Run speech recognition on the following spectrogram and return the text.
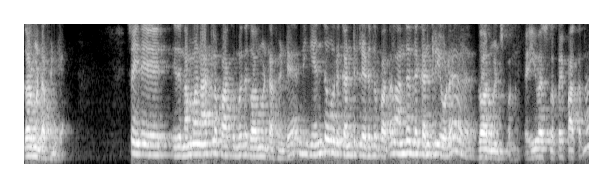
கவர்மெண்ட் ஆஃப் இந்தியா ஸோ இது இது நம்ம நாட்டில் பார்க்கும்போது கவர்மெண்ட் ஆஃப் இந்தியா நீங்கள் எந்த ஒரு கண்ட்ரியில் எடுத்து பார்த்தாலும் அந்தந்த கண்ட்ரியோட கவர்மெண்ட்ஸ் பண்ணும் இப்போ யூஎஸில் போய் பார்த்தோன்னா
